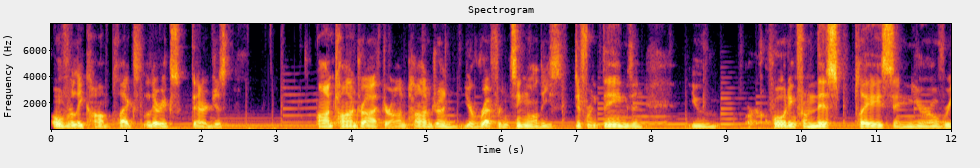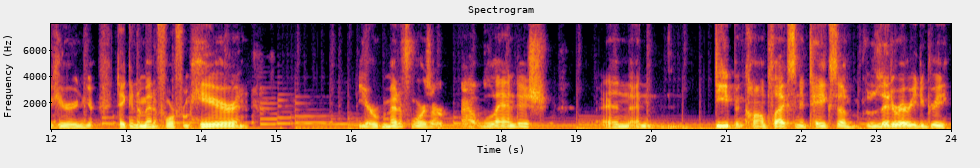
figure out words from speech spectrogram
overly complex lyrics that are just entendre after entendre, you're referencing all these different things and you are quoting from this place and you're over here and you're taking a metaphor from here and your metaphors are outlandish and and deep and complex and it takes a literary degree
